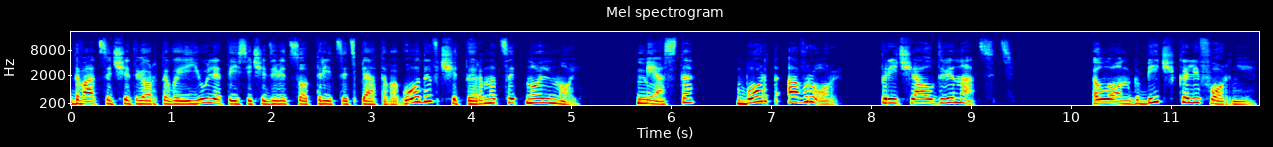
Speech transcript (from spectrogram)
24 июля 1935 года в 14.00. Место — борт «Авроры», причал 12. Лонг-Бич, Калифорния.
